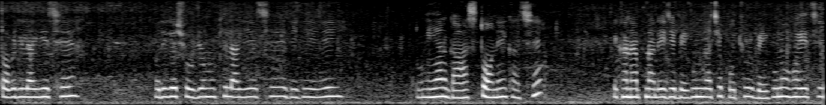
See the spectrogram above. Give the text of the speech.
স্ট্রবেরি লাগিয়েছে। ওদিকে সূর্যমুখী লাগিয়েছে, এদিকে এই দুনিয়ার গাছ তো অনেক আছে। এখানে আপনার এই যে বেগুন গাছে প্রচুর বেগুনও হয়েছে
